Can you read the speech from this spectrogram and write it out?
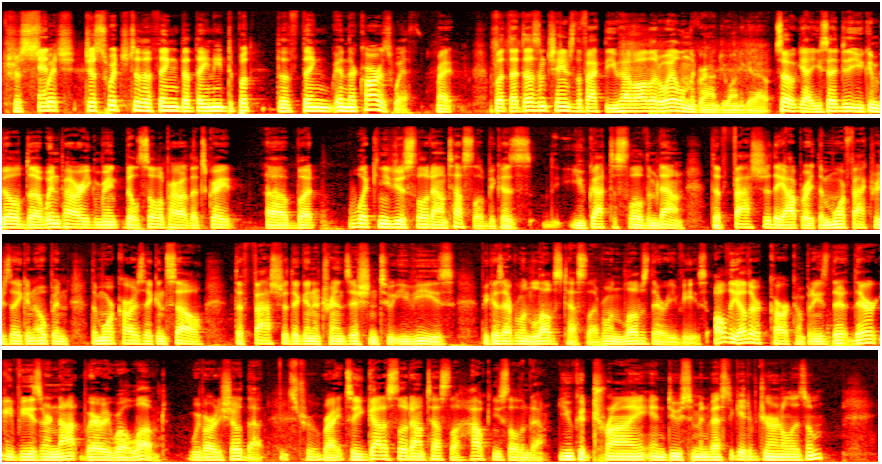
just And- switch, just switch to the thing that they need to put the thing in their cars with. Right. But that doesn't change the fact that you have all that oil in the ground you want to get out. So, yeah, you said you can build uh, wind power, you can bring, build solar power. That's great. Uh, but what can you do to slow down Tesla? Because you've got to slow them down. The faster they operate, the more factories they can open, the more cars they can sell, the faster they're going to transition to EVs because everyone loves Tesla. Everyone loves their EVs. All the other car companies, their, their EVs are not very well loved. We've already showed that. It's true. Right? So you've got to slow down Tesla. How can you slow them down? You could try and do some investigative journalism,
